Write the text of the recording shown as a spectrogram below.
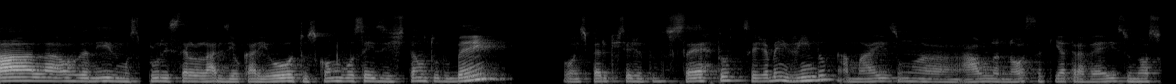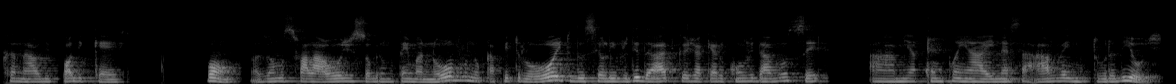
Fala, organismos pluricelulares e eucariotos, como vocês estão? Tudo bem? Bom, espero que esteja tudo certo. Seja bem-vindo a mais uma aula nossa aqui através do nosso canal de podcast. Bom, nós vamos falar hoje sobre um tema novo no capítulo 8 do seu livro didático. Eu já quero convidar você a me acompanhar aí nessa aventura de hoje.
